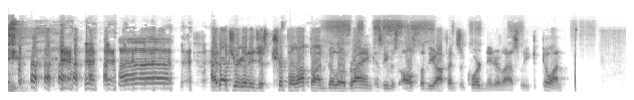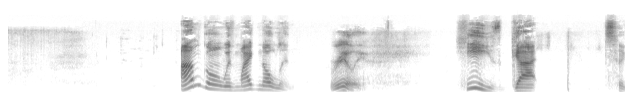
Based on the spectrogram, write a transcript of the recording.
Uh, I thought you were going to just triple up on Bill O'Brien because he was also the offensive coordinator last week. Go on. I'm going with Mike Nolan. Really? He's got to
